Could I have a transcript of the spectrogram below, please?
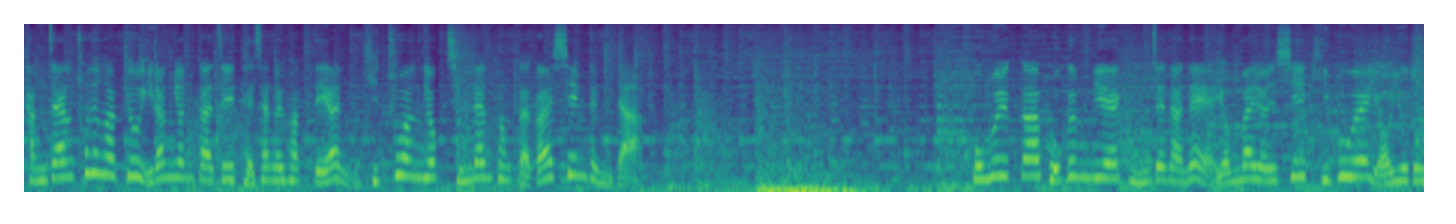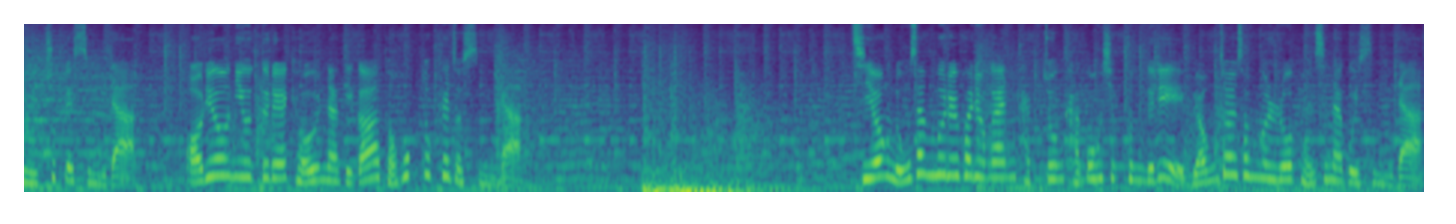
당장 초등학교 1학년까지 대상을 확대한 기초학력 진단평가가 시행됩니다. 고물가 고금리의 경제난에 연말연시 기부의 여유도 위축됐습니다. 어려운 이웃들의 겨울나기가 더 혹독해졌습니다. 지역 농산물을 활용한 각종 가공식품들이 명절 선물로 변신하고 있습니다.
